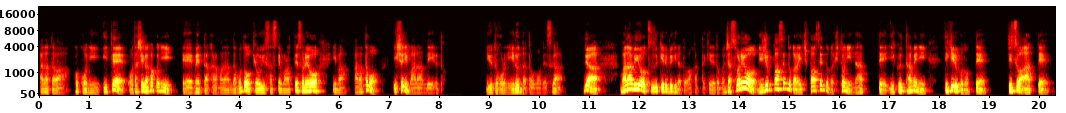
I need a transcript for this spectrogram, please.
あなたはここにいて、私が過去に、えー、メンターから学んだことを共有させてもらって、それを今、あなたも一緒に学んでいるというところにいるんだと思うんですが、じゃあ、学びを続けるべきだと分かったけれども、じゃあそれを20%から1%の人になっていくためにできることって実はあって、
